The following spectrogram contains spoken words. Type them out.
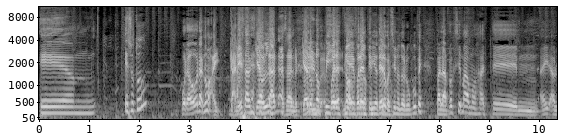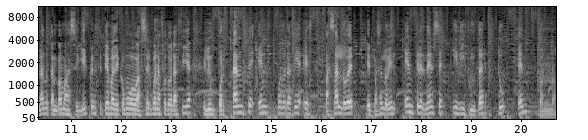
Eh, ¿Eso es todo? Por ahora no, hay caletas que hablar, o sea, nos quedaron nos fuera, el no, fuera el tintero, pero sí, no te preocupes. Para la próxima vamos a este mm, a ir hablando, vamos a seguir con este tema de cómo hacer buena fotografía. Y lo importante en fotografía es pasarlo, ver, eh, pasarlo bien, entretenerse y disfrutar tu entorno.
